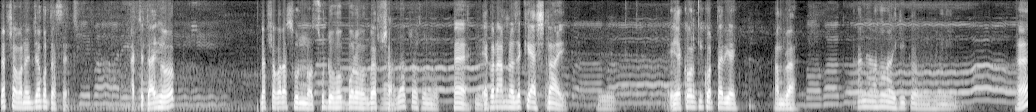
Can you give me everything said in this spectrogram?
ব্যবসা বাণিজ্য করতেছে। আচ্ছা যাই হোক। ব্যবসা করা শূন্য ছোট হোক বড় হোক ব্যবসা। শুনো হ্যাঁ এখন আপনার যে ক্যাশ নাই। এখন কি করতে পারি আমরা। কি করবেন? হ্যাঁ?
